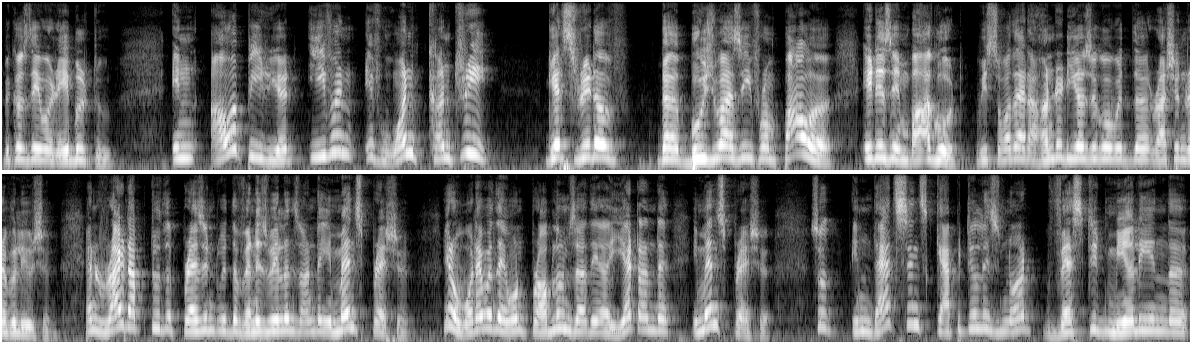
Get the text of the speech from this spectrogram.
because they were able to in our period, even if one country gets rid of the bourgeoisie from power, it is embargoed. We saw that 100 years ago with the Russian Revolution. And right up to the present with the Venezuelans under immense pressure. You know, whatever their own problems are, they are yet under immense pressure. So, in that sense, capital is not vested merely in the.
